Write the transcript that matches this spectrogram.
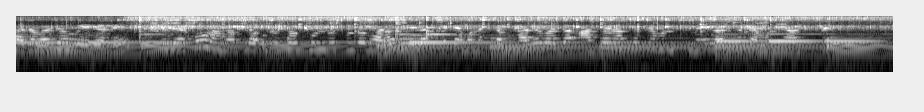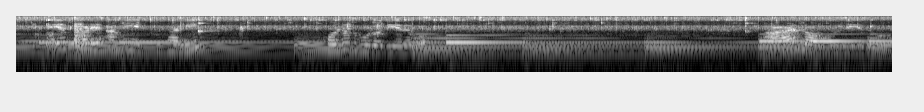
ভাজা ভাজা হয়ে গেলে এই দেখো, আমার মশলাগুলো সব সুন্দর সুন্দর ভাজা হয়ে গেছে। কেমন একটা ভাজা ভাজা আচার আচার যেমন স্মেল আছে, তেমনই আসছে। এরপরে আমি একটুখানি হলুদ গুঁড়ো দিয়ে দেবো। আর লবণ দিয়ে দেবো।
